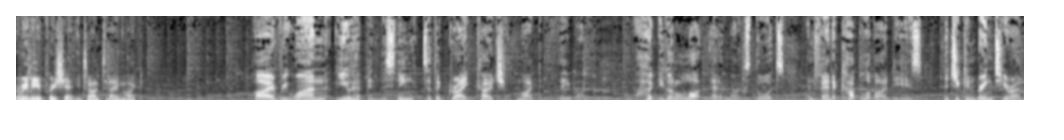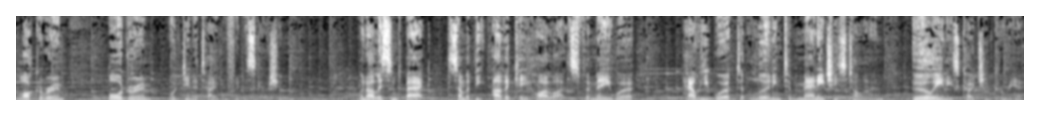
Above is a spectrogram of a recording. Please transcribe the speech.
I really appreciate your time today, Mike. Hi, everyone. You have been listening to the great coach, Mike Thibault. I hope you got a lot out of Mike's thoughts and found a couple of ideas that you can bring to your own locker room, boardroom, or dinner table for discussion. When I listened back, some of the other key highlights for me were how he worked at learning to manage his time early in his coaching career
